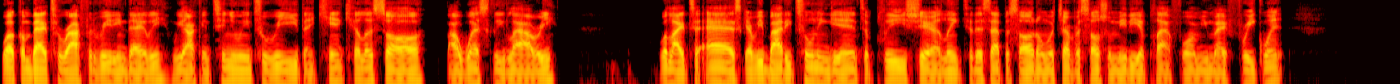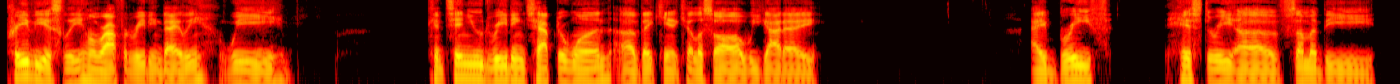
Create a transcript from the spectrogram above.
Welcome back to Rockford Reading Daily. We are continuing to read They Can't Kill Us All by Wesley Lowery. Would like to ask everybody tuning in to please share a link to this episode on whichever social media platform you may frequent. Previously on Rockford Reading Daily, we continued reading chapter one of They Can't Kill Us All. We got a a brief history of some of the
